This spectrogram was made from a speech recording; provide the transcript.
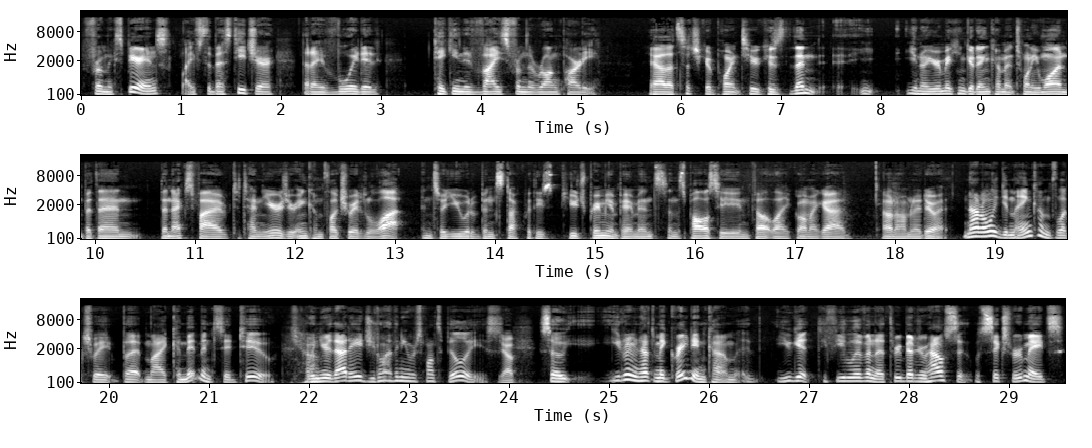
from experience, life's the best teacher, that I avoided taking advice from the wrong party. Yeah, that's such a good point too. Because then, you know, you're making good income at 21, but then the next five to 10 years, your income fluctuated a lot, and so you would have been stuck with these huge premium payments and this policy, and felt like, oh my god, I don't know how I'm going to do it. Not only did my income fluctuate, but my commitments did too. When you're that age, you don't have any responsibilities. Yep. So you don't even have to make great income. You get if you live in a three bedroom house with six roommates,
